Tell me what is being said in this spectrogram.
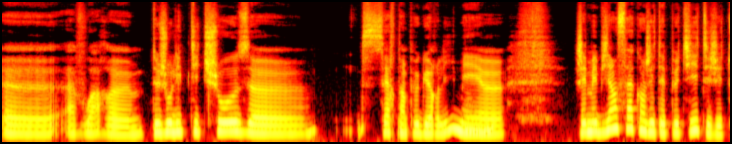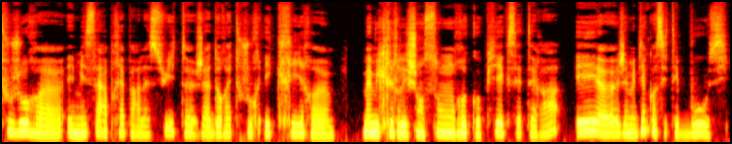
euh, avoir euh, de jolies petites choses, euh, certes un peu girly, mais Mhm. euh, j'aimais bien ça quand j'étais petite et j'ai toujours euh, aimé ça après par la suite. J'adorais toujours écrire, euh, même écrire les chansons, recopier, etc. Et euh, j'aimais bien quand c'était beau aussi.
